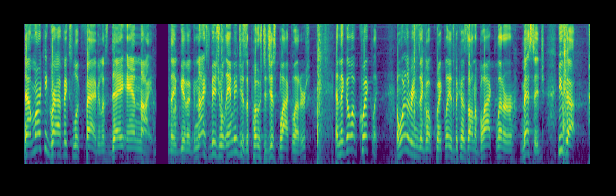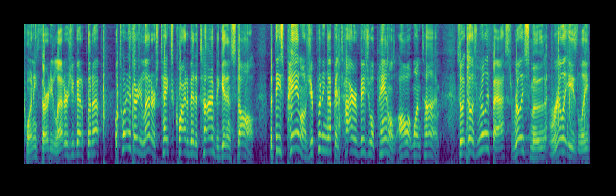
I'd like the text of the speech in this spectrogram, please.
Now marquee graphics look fabulous day and night. They give a nice visual image as opposed to just black letters, and they go up quickly. And one of the reasons they go up quickly is because on a black letter message, you've got 20, 30 letters you've got to put up. Well, 20 or 30 letters takes quite a bit of time to get installed. But these panels, you're putting up entire visual panels all at one time. So it goes really fast, really smooth, really easily,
